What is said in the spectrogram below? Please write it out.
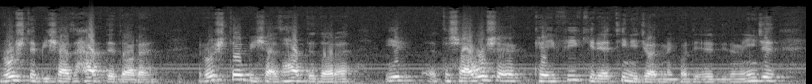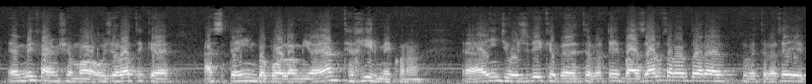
رشد بیش از حد داره. رشد بیش از حد داره. این تشوش کیفی کراتین ایجاد می‌کنه. دیدم اینجا می‌فهمیم شما اجراتی که اسپین به بالا میآیند تغییر می‌کنن. اینجا اجری که به طبقه بازل قرار داره که به طبقه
